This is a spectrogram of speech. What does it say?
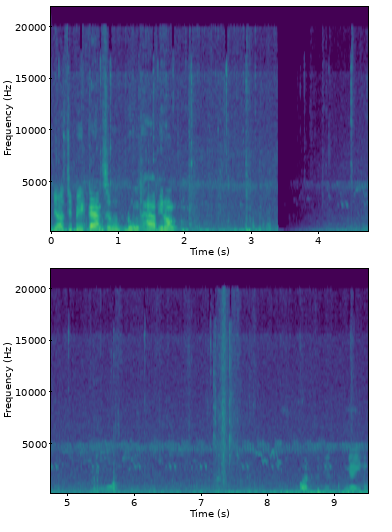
เดี๋ยวสิไปกลางเสริมดุ้งทาพี่น้องบ้านนี่ไงเนาะ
